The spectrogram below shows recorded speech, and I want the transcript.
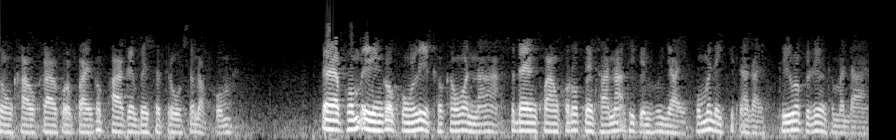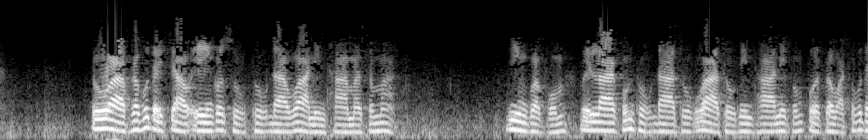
ส่งข่าวคราวกันไป ก็พากันเป็นศัตรูสำหรับผม แต่ผมเองก็คงเรียกเขาคำว่านาแสดงความเคารพในฐานะที่เป็นผู้ใหญ่ ผมไม่ได้คิดอะไร ถือว่าเป็นเรื่องธรรมดารู้ว่าพระพุทธเจ้าเองก็สูกถูกด่าว่านินทามาสมาก ยิ่งกว่าผม เวลาผมถูกด่าถูกว่าถูกนินทานี่ผมเปิดประวัติพระพุทธ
